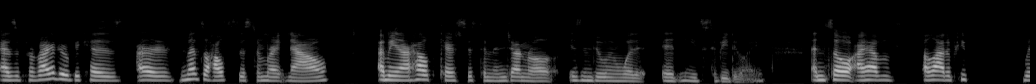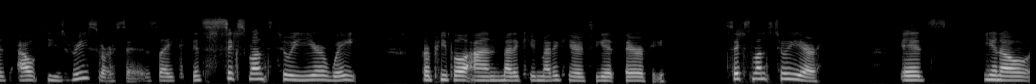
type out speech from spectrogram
as a provider because our mental health system right now, I mean, our healthcare system in general isn't doing what it, it needs to be doing. And so I have a lot of people without these resources. Like it's six months to a year wait for people on Medicaid, Medicare to get therapy. Six months to a year. It's, you know,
